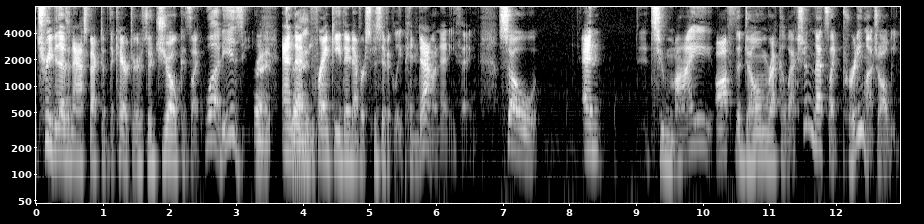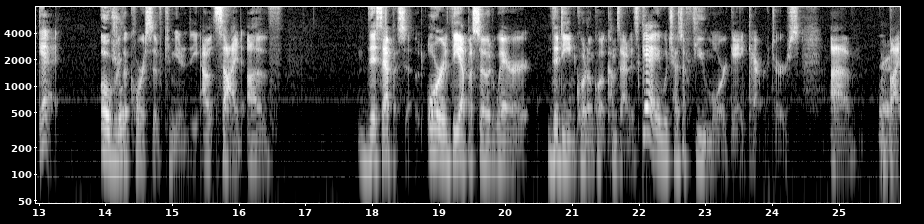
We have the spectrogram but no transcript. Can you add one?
treated as an aspect of the character. It's a joke. It's like, what is he? Right, And then. Frankie, they never specifically pin down anything. So, and to my off the dome recollection, that's like pretty much all we get over the course of Community outside of this episode or the episode where the dean quote unquote comes out as gay, which has a few more gay characters. Um, Right. But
